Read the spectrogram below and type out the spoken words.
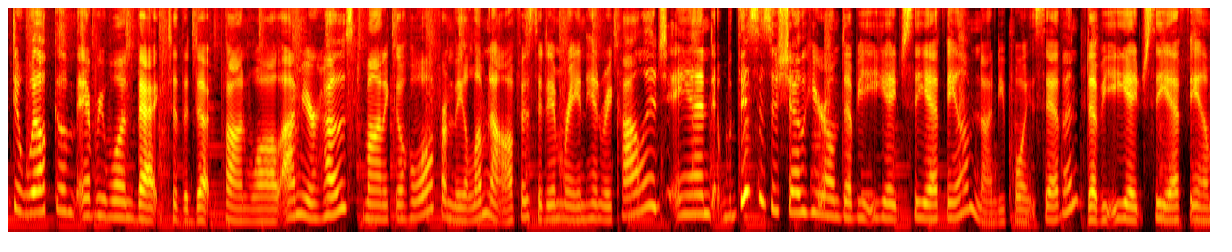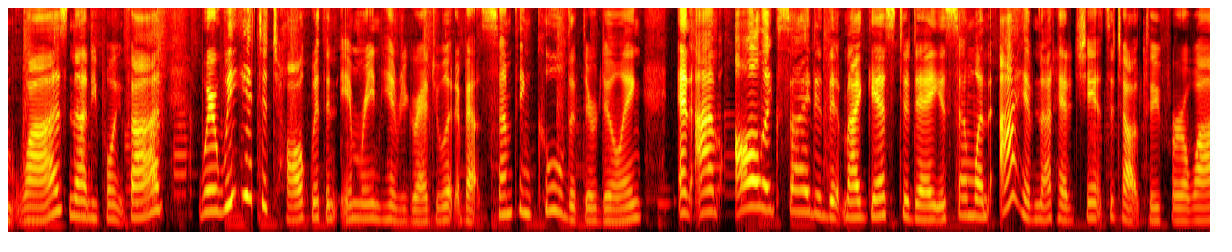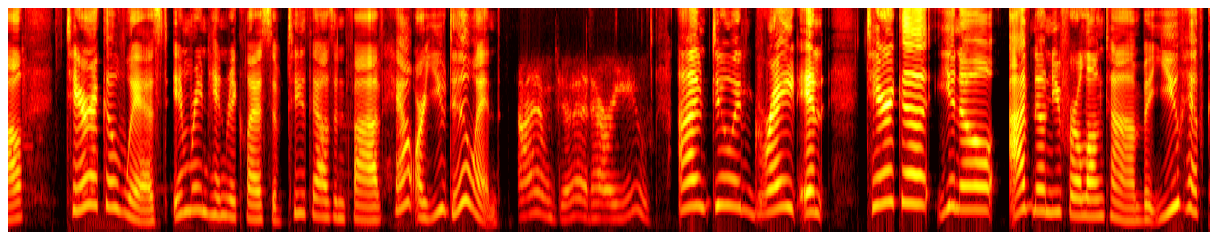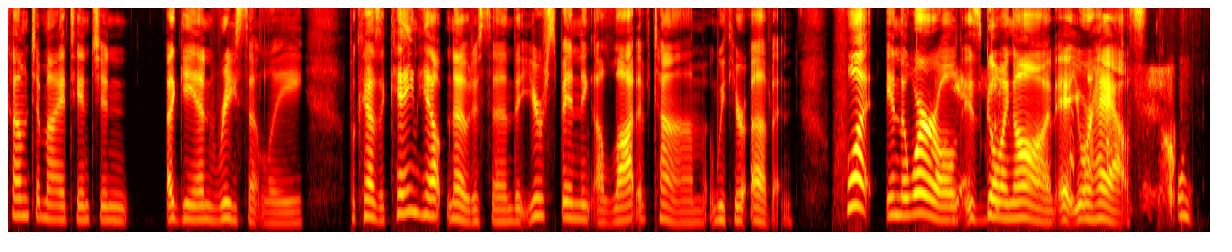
like to welcome everyone back to the Duck Pond Wall. I'm your host, Monica Hoyle from the Alumni Office at Emory and Henry College, and this is a show here on WEHC-FM 90.7, WEHC-FM Wise 90.5, where we get to talk with an Emory and Henry graduate about something cool that they're doing. And I'm all excited that my guest today is someone I have not had a chance to talk to for a while. Terica West, Emory and Henry class of 2005. How are you doing? I am good. How are you? I'm doing great. And Terica, you know, I've known you for a long time, but you have come to my attention again recently because I can't help noticing that you're spending a lot of time with your oven. What in the world Yes. is going on at your house?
